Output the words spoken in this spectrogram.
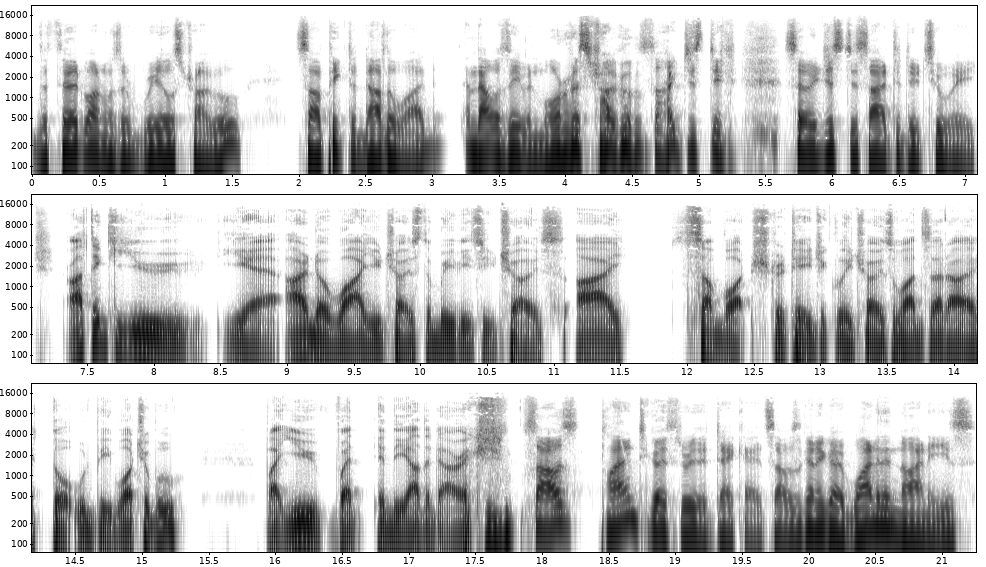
The third one was a real struggle. So I picked another one and that was even more of a struggle. So I just did, so we just decided to do two each. I think you, yeah, I don't know why you chose the movies you chose. I somewhat strategically chose ones that I thought would be watchable, but you went in the other direction. So I was planning to go through the decades. So I was going to go one in the 90s,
